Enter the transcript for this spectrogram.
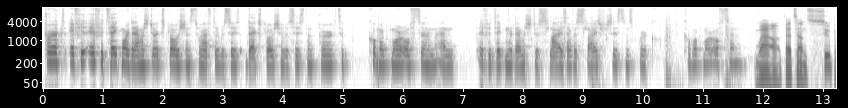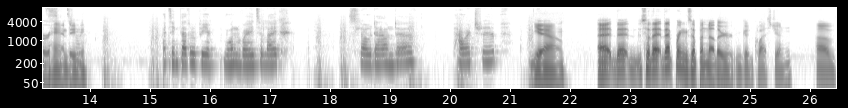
perks if you if you take more damage to explosions to have the resist the explosion resistant perk to come up more often and if you take more damage to slice have a slice resistance perk come up more often. Wow, that sounds super handy. I think that would be a, one way to like slow down the power trip. Yeah. Uh, that so that that brings up another good question of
